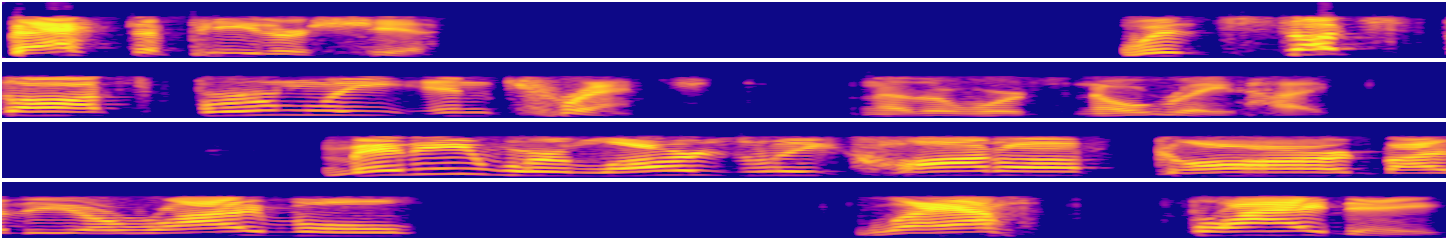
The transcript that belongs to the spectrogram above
Back to Peter Schiff. With such thoughts firmly entrenched, In other words, no rate hike. Many were largely caught off guard by the arrival last Friday,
